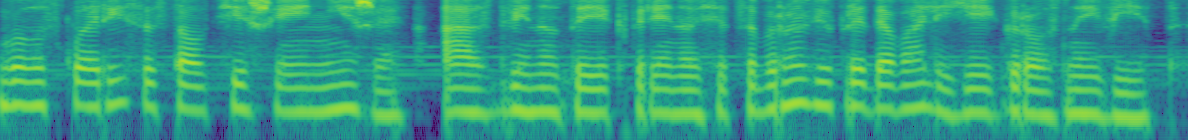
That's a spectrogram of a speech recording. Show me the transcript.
Голос Кларисы стал тише и ниже, а сдвинутые к переносице брови придавали ей грозный вид.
